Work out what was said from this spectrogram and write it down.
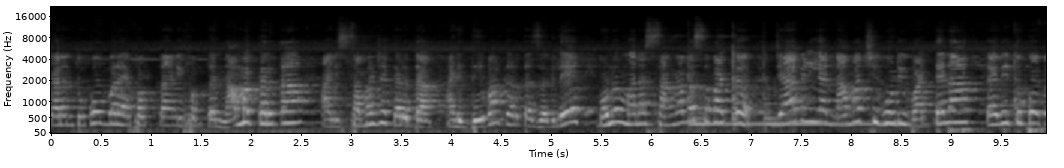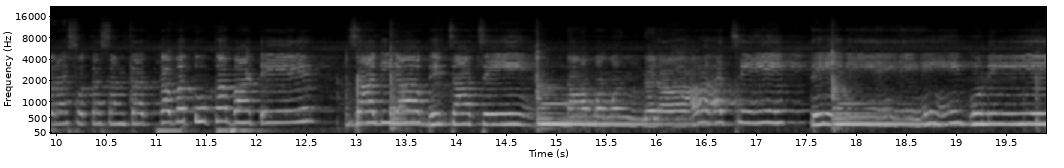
कारण तुकोबराय फक्त आणि फक्त नामक करता आणि समाज करता आणि देवा करता जगले. म्हणून मला सांगावंसं वाटलं ज्यावेळी या नामाची गोडी वाटते ना त्यावेळी तुकोबराय स्वतः सांगतात कब तू वाटे झालिया भेचाचे नाम मंगळाचे तेने गुणे.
